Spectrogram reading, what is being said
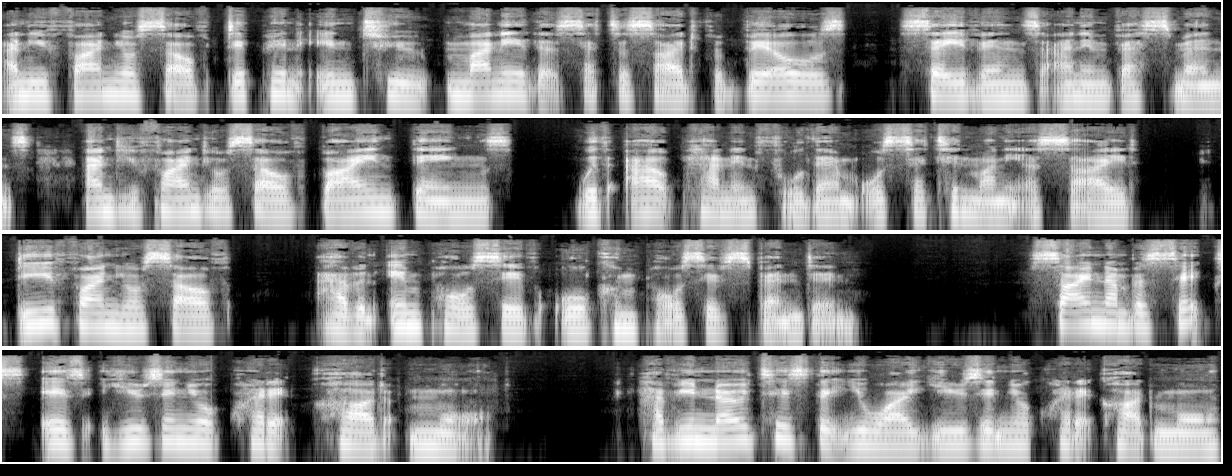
And you find yourself dipping into money that's set aside for bills, savings and investments, and you find yourself buying things without planning for them or setting money aside, do you find yourself having impulsive or compulsive spending? Sign number six is using your credit card more. Have you noticed that you are using your credit card more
